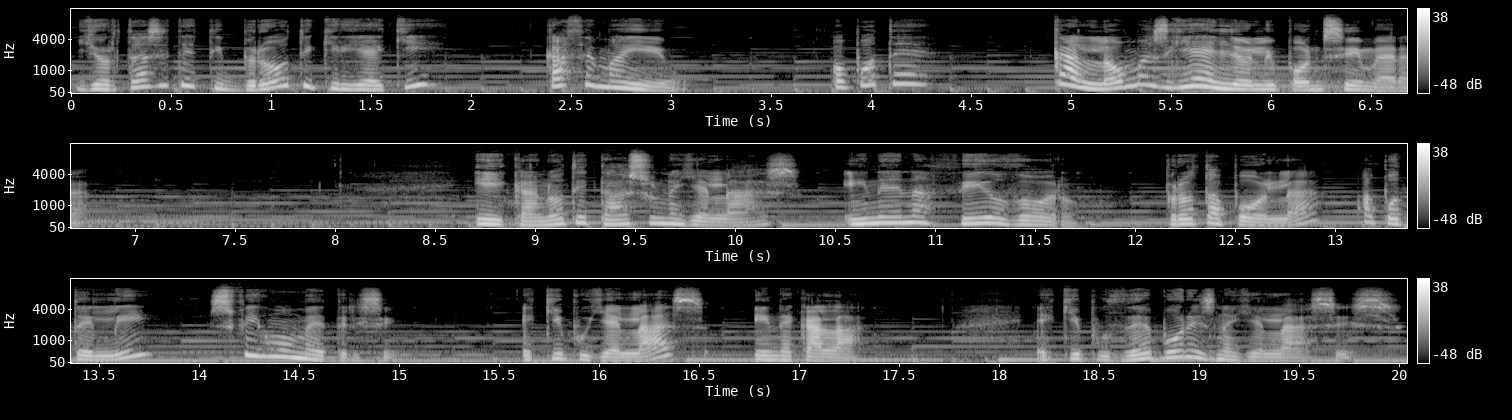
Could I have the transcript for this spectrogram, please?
γιορτάζεται την πρώτη Κυριακή κάθε Μαΐου. Οπότε, καλό μας γέλιο λοιπόν σήμερα. Η ικανότητά σου να γελάς είναι ένα θείο δώρο. Πρώτα απ' όλα αποτελεί σφιγμομέτρηση. Εκεί που γελάς είναι καλά. Εκεί που δεν μπορείς να γελάσεις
